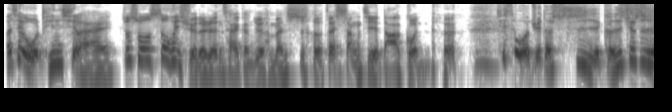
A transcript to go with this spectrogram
而且我听起来就说社会学的人才感觉还蛮适合在商界打滚的。其实我觉得是，可是就是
